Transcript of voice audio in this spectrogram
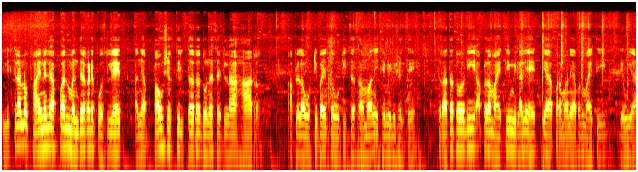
मित्रांनो फायनली आपण मंदिराकडे पोहोचले आहेत आणि पाहू शकतील तर दोन्ही साईडला हार आपल्याला ओटी पाहिजे तर ओटीचं सामान इथे मिळू शकते. तर आता थोडी आपल्याला माहिती मिळाली आहे त्याप्रमाणे आपण माहिती देऊया.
